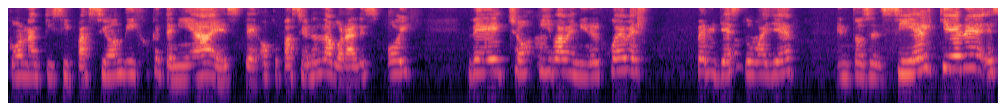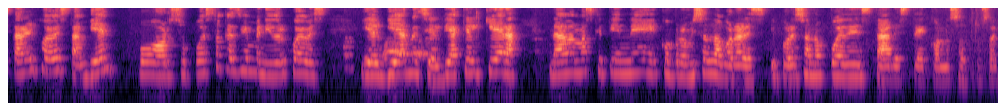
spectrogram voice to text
con anticipación dijo que tenía este ocupaciones laborales hoy. De hecho, iba a venir el jueves, pero ya estuvo ayer. Entonces, si él quiere estar el jueves también, por supuesto que es bienvenido el jueves y el viernes y el día que él quiera. Nada más que tiene compromisos laborales y por eso no puede estar este con nosotros hoy.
